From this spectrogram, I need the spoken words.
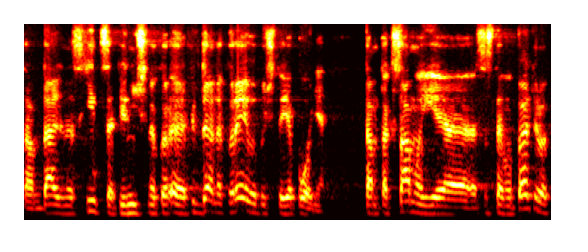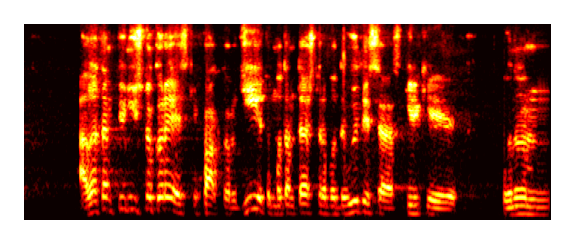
Там дальний схід це Північна Корея, Південна Корея, вибачте, Японія. Там так само є система Петріот, але там північно-корейський фактор діє, тому там теж треба дивитися, скільки вони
